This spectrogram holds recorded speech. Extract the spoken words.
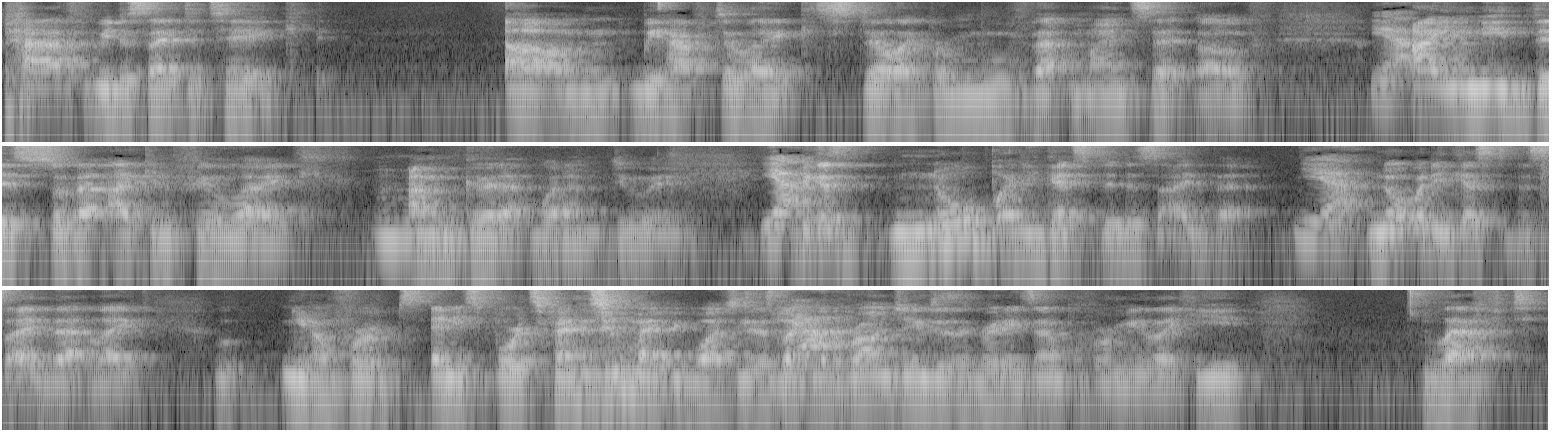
path we decide to take um we have to like still like remove that mindset of Yeah. I need this so that I can feel like I'm good at what I'm doing. Yeah. Because nobody gets to decide that. yeah. Nobody gets to decide that. Like, you know, for any sports fans who might be watching this, like Yeah. LeBron James is a great example for me. Like, he left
